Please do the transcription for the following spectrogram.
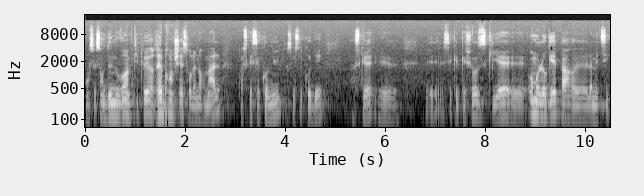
on se sent de nouveau un petit peu rebranché sur le normal, parce que c'est connu, parce que c'est codé, parce que c'est quelque chose qui est homologué par la médecine.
